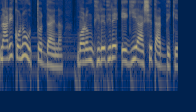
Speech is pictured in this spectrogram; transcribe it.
নারী কোনো উত্তর দেয় না, বরং ধীরে ধীরে এগিয়ে আসে তার দিকে।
